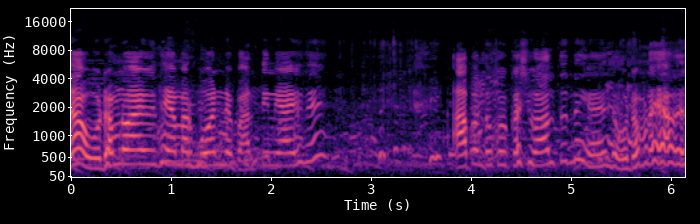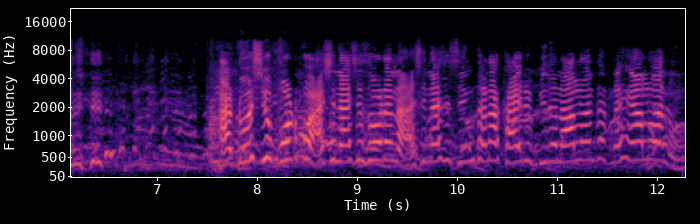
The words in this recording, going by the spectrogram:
ના ઓઢમણું આવ્યું છે અમાર બોન ને ભારતી ને આવ્યું છે. આપણ તો કોઈ કશું આવતું જ નહીં તો ઓઢમણું આવે છે. આ ડોસ્યું પોટકું હાસી નાસી જોડે ને હાસી નાસી સિંગ થણા ખાઈ રહ્યું બીજાને હાલવાનું છે નહીં હાલવાનું?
